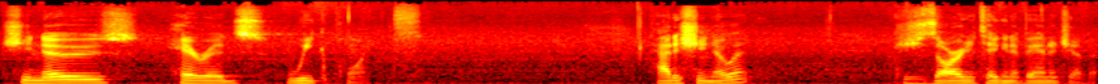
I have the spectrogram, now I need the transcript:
She knows Herod's weak points. How does she know it? Because she's already taken advantage of it.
